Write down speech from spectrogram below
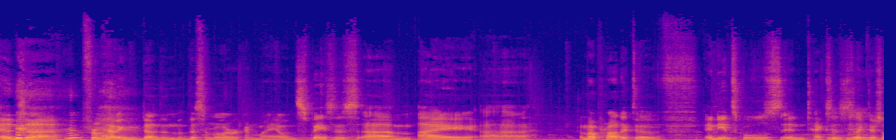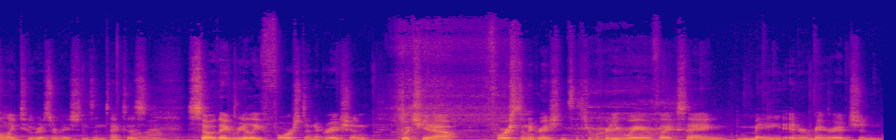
and uh, from having done the, the similar work in my own spaces, um, I uh, am a product of Indian schools in Texas. Like, there's only two reservations in Texas, Mm-hmm. Oh, wow. so they really forced integration, which you know, forced integration is such a pretty way of like saying made intermarriage and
